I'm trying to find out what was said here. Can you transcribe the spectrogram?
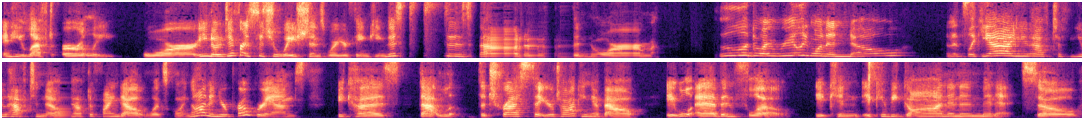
and he left early. Or you know different situations where you're thinking this is out of the norm. Ooh, do i really want to know? And it's like yeah you have to you have to know. You have to find out what's going on in your programs because that the trust that you're talking about it will ebb and flow. It can it can be gone in a minute. So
